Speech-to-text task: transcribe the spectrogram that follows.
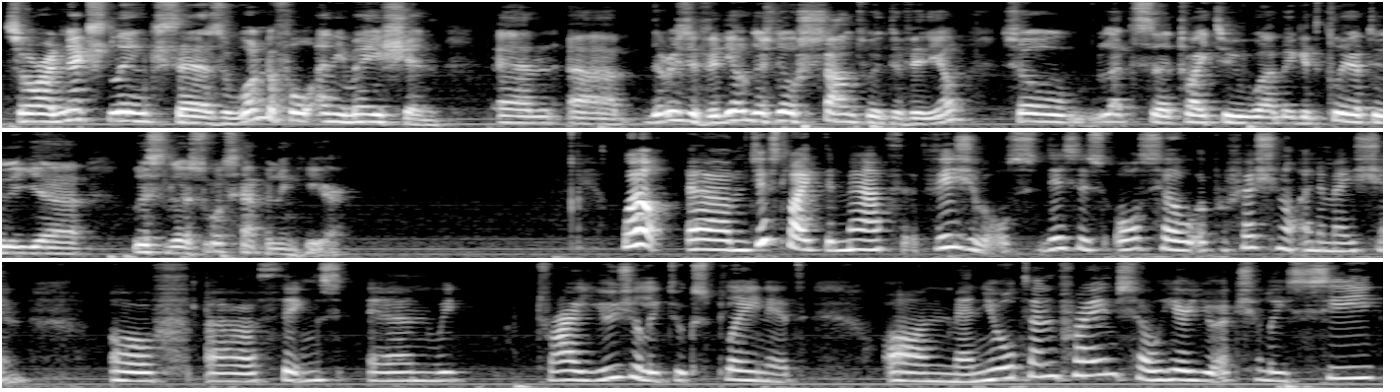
So our next link says wonderful animation. And uh, there is a video. There's no sound with the video, so let's uh, try to uh, make it clear to the uh, listeners what's happening here. Well, um, just like the math visuals, this is also a professional animation of uh, things, and we try usually to explain it on manual 10 frames. So here you actually see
